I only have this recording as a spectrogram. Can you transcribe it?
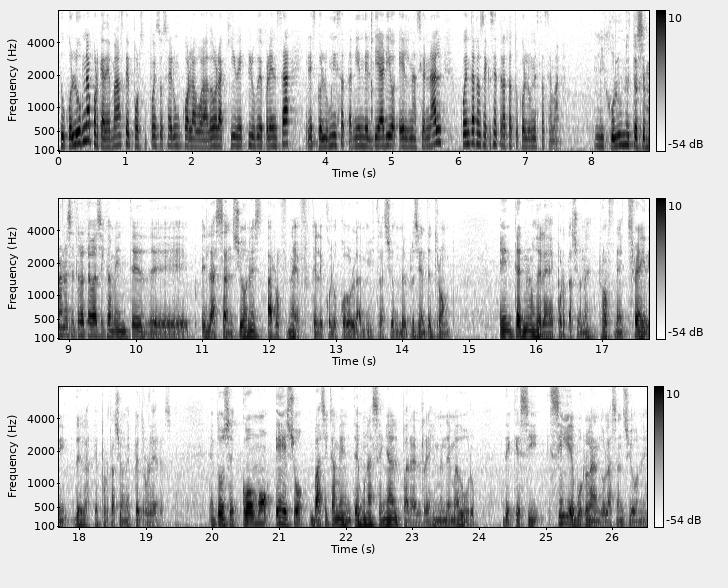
tu columna, porque además de, por supuesto, ser un colaborador aquí de Club de Prensa, eres columnista también del diario El Nacional. Cuéntanos de qué se trata tu columna esta semana. Mi columna esta semana se trata básicamente de las sanciones a Rofnef que le colocó la administración del presidente Trump en términos de las exportaciones, Rofnet Trading, de las exportaciones petroleras. Entonces, cómo eso básicamente es una señal para el régimen de Maduro de que si sigue burlando las sanciones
